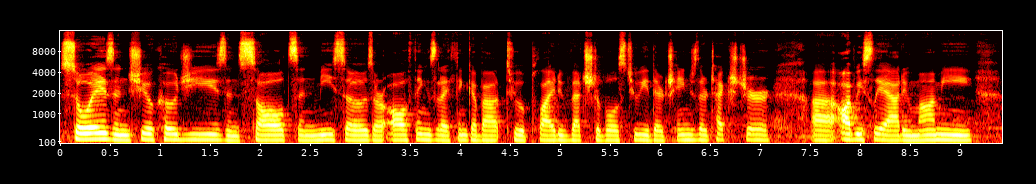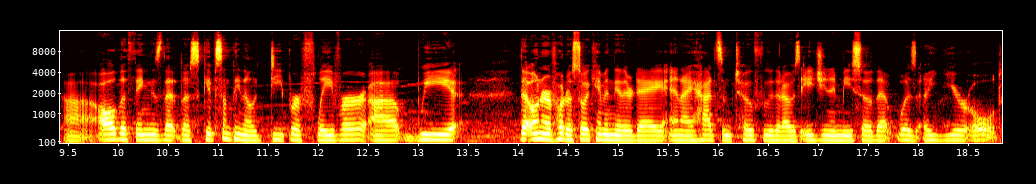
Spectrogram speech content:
soys and shiokojis and salts and misos are all things that I think about to apply to vegetables to either change their texture, uh, obviously add umami, uh, all the things that just give something a deeper flavor. Uh, we. The owner of Hodo Soy came in the other day, and I had some tofu that I was aging in miso that was a year old.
